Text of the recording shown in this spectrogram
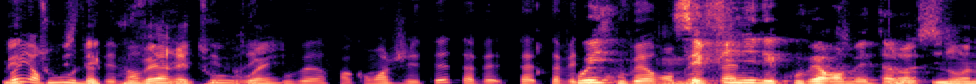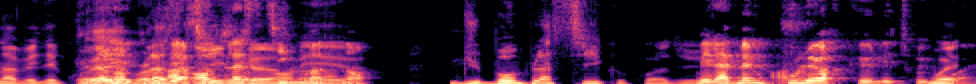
Mais Oui, en tout, plus, les couverts et tout, ouais. couverts. Enfin, quand moi j'étais, t'avais t'a- t'avais Oui, des couverts en c'est métal. fini les couverts en métal aussi. Nous, on avait des couverts en plastique, plastique mais, maintenant. Du bon plastique, quoi. du- Mais la même couleur que les trucs, Ouais. ouais.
